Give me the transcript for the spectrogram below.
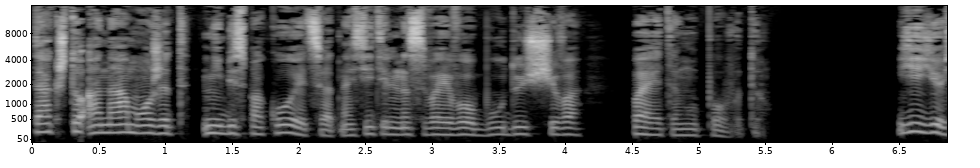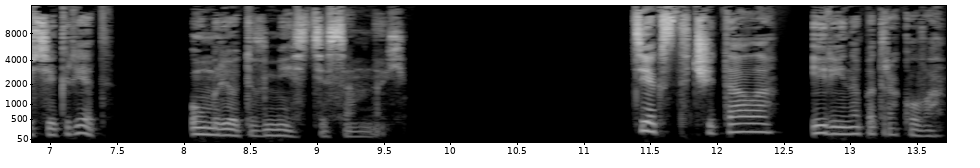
Так что она может не беспокоиться относительно своего будущего по этому поводу. ее секрет умрет вместе со мной. Текст читала Ирина Патракова.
